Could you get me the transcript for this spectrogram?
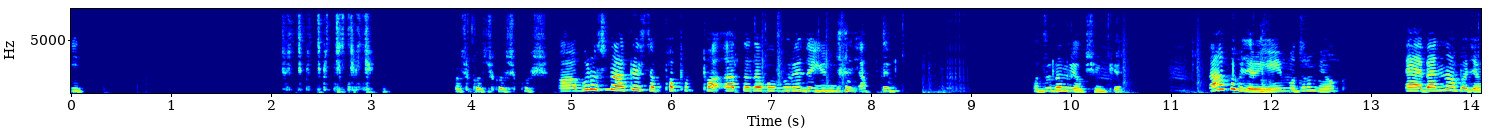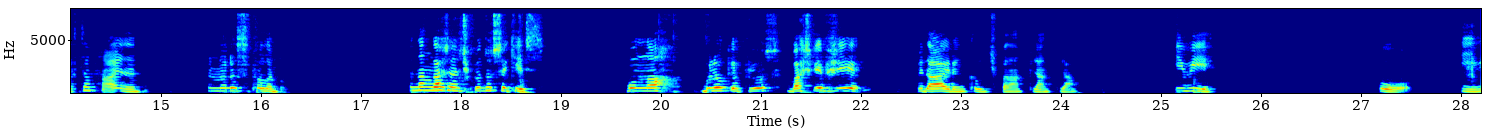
Git. Koş koş koş koş. Aa burası da arkadaşlar pa pa pa hatta da bu burayı da yünden yaptım. Odurum yok çünkü. Ne yapabilirim? Odurum yok. Ee ben ne yapacaktım? Aynen. Şunları ısıtalım. Bundan kaç tane çıkıyordu? 8. Bununla blok yapıyoruz. Başka bir şey bir daha iron kılıç falan filan filan. TV. O. TV.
